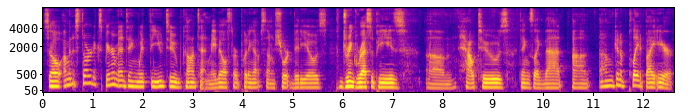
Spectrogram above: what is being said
So I'm going to start experimenting with the YouTube content. Maybe I'll start putting up some short videos, drink recipes, um, how to's, things like that. Uh, I'm going to play it by ear.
